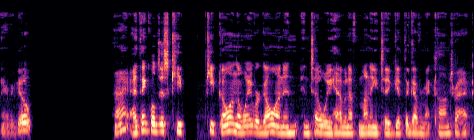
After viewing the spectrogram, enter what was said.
There we go. All right, I think we'll just keep keep going the way we're going in, until we have enough money to get the government contract.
